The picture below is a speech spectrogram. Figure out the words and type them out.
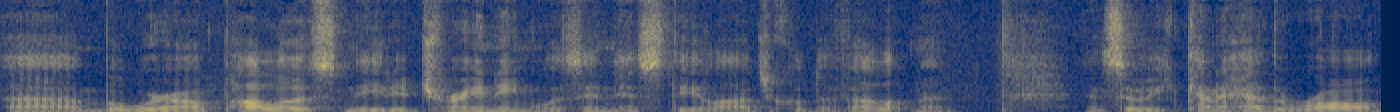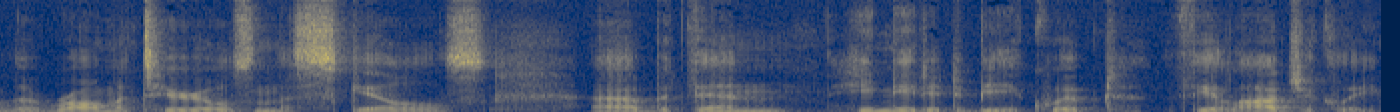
Um, but where Apollos needed training was in his theological development, and so he kind of had the raw the raw materials and the skills, uh, but then he needed to be equipped theologically.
